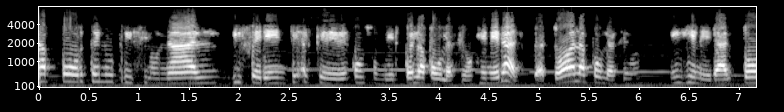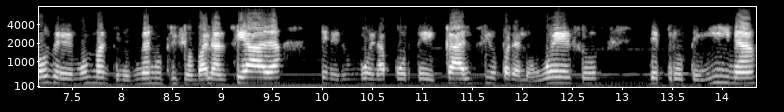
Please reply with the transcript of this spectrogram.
aporte nutricional diferente al que debe consumir pues, la población general. O sea, toda la población en general, todos debemos mantener una nutrición balanceada, tener un buen aporte de calcio para los huesos, de proteína,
